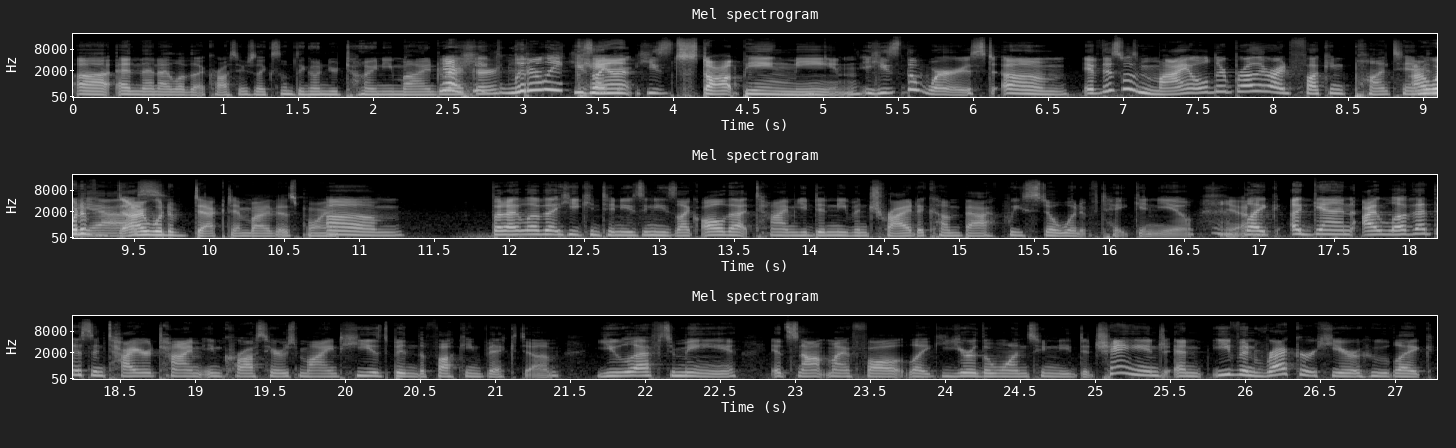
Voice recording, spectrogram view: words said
uh and then I love that Crosshair's like something on your tiny mind yeah Wrecker he literally He's like- can't he's- stop being mean He's the worst. Um, if this was my older brother, I'd fucking punt him. i would have i would have decked him by this point Um, but I love that he continues and he's like, all that time you didn't even try to come back, we still would have taken you. yeah Like again, I love that this entire time in Crosshair's mind, he has been the fucking victim. You left me. It's not my fault. Like you're the ones who need to change. And even Wrecker here, who like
